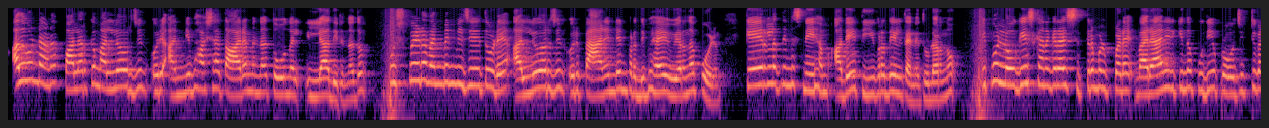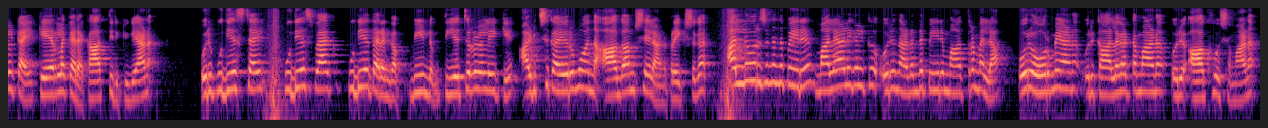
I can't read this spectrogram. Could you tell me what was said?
അതുകൊണ്ടാണ് പലർക്കും അല്ലു അർജുൻ ഒരു അന്യഭാഷാ താരമെന്ന തോന്നൽ ഇല്ലാതിരുന്നതും. പുഷ്പയുടെ വൻപൻ വിജയത്തോടെ അല്ലു അർജുൻ ഒരു പാൻ ഇന്ത്യൻ പ്രതിഭയായി ഉയർന്നപ്പോഴും കേരളത്തിന്റെ സ്നേഹം അതേ തീവ്രതയിൽ തന്നെ തുടർന്നു. ഇപ്പോൾ ലോകേഷ് കനകരാജ് ചിത്രം ഉൾപ്പെടെ വരാനിരിക്കുന്ന പുതിയ പ്രോജക്റ്റുകൾക്കായി കേരളക്കര കാത്തിരിക്കുകയാണ്. ഒരു പുതിയ സ്റ്റൈൽ പുതിയ സ്വാഗ് പുതിയ തരംഗം വീണ്ടും തിയേറ്ററുകളിലേക്ക് അടിച്ചു കയറുമോ എന്ന ആകാംക്ഷയിലാണ് പ്രേക്ഷകർ. അല്ലു അർജുൻ എന്ന പേര് മലയാളികൾക്ക് ഒരു നടന്റെ പേര് മാത്രമല്ല ഒരു ഓർമ്മയാണ് ഒരു കാലഘട്ടമാണ് ഒരു ആഘോഷമാണ്.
